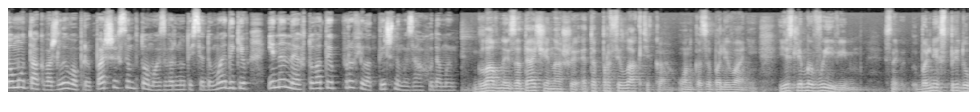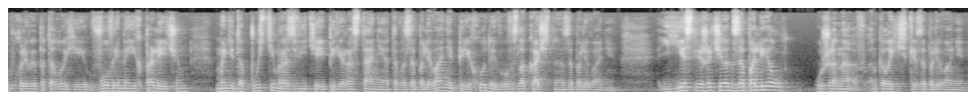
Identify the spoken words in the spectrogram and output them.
Тому так важливо при перших симптомах звернутися до медиків і не нехтувати профілактичними заходами. Главной задачей нашей – это профилактика онкозаболеваний. Если мы выявим с- больных с предопухолевой патологией, вовремя их пролечим, мы не допустим развития и перерастания этого заболевания, перехода его в злокачественное заболевание. Если же человек заболел уже на в- онкологическое заболевание,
